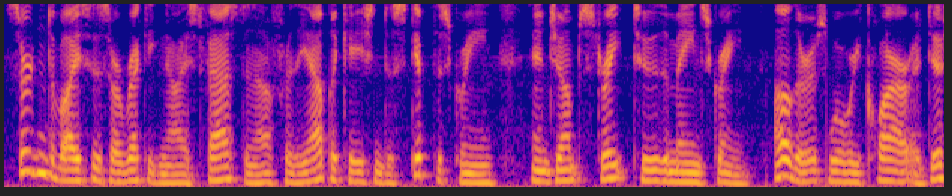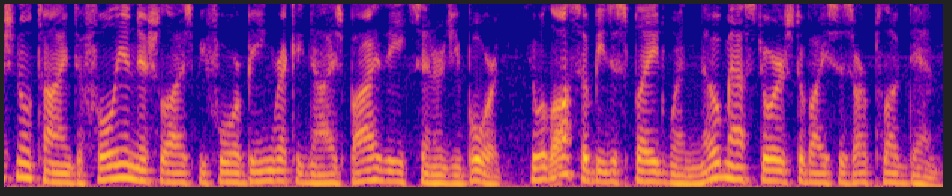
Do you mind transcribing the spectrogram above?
Certain devices are recognized fast enough for the application to skip the screen and jump straight to the main screen. Others will require additional time to fully initialize before being recognized by the Synergy board. It will also be displayed when no mass storage devices are plugged in.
